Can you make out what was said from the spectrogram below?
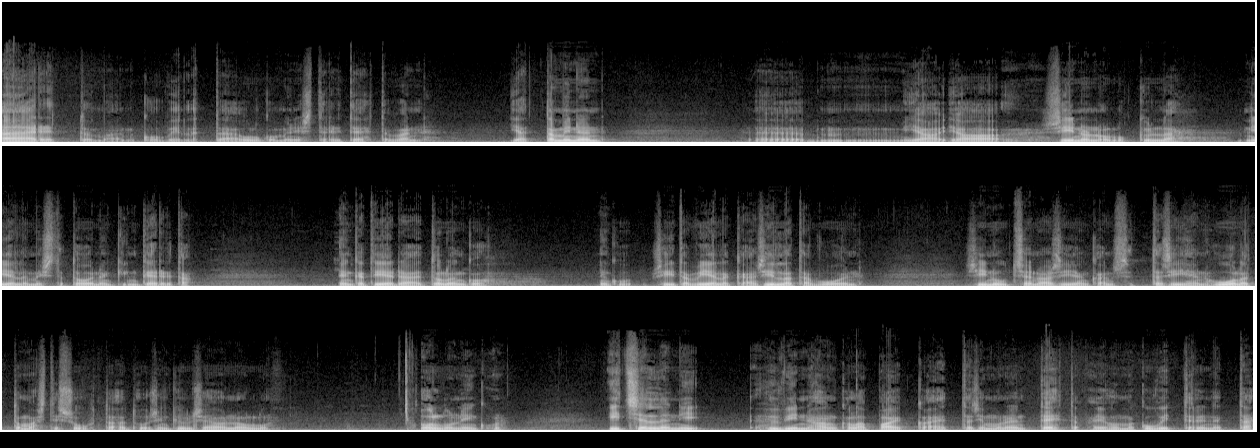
äärettömän koville tämä ulkoministeritehtävän jättäminen. Ja, ja siinä on ollut kyllä nielemistä toinenkin kerta. Enkä tiedä, että olenko niin kuin siitä vieläkään sillä tavoin sinut sen asian kanssa, että siihen huolettomasti suhtautuisin. Kyllä se on ollut, ollut niin kuin itselleni hyvin hankala paikka, että semmoinen tehtävä, johon mä kuvittelin, että,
